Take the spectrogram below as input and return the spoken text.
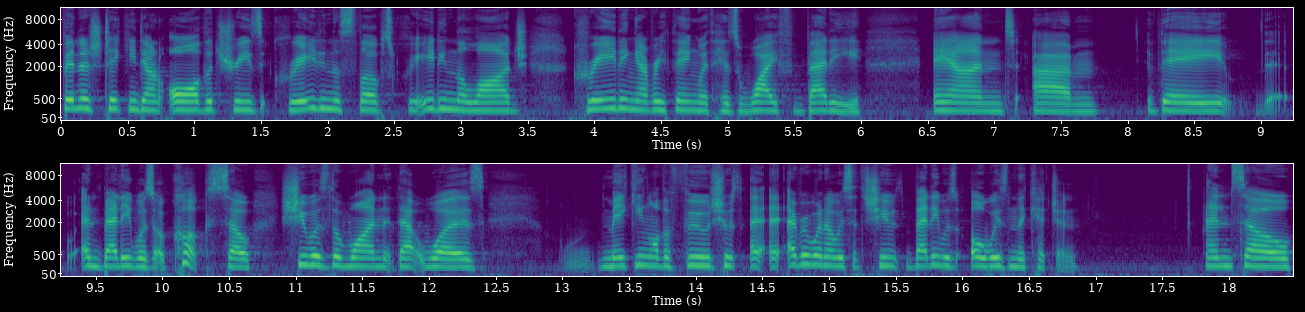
finished taking down all the trees, creating the slopes, creating the lodge, creating everything with his wife Betty, and um, they and Betty was a cook, so she was the one that was making all the food. She was everyone always said she Betty was always in the kitchen, and so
